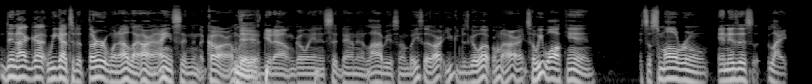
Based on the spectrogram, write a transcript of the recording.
then I got we got to the third one. I was like, all right, I ain't sitting in the car. I'm gonna Yeah, yeah. just get out and go in and sit down in the lobby or something. But he said, all right, you can just go up. I'm like, all right. So we walk in. It's a small room, and it's this like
